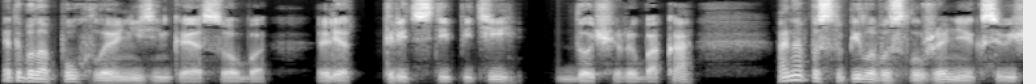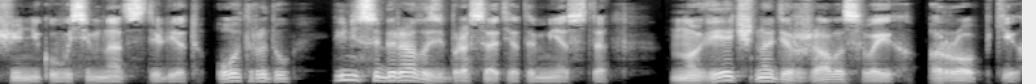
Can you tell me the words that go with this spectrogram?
Это была пухлая, низенькая особа, лет тридцати пяти, дочь рыбака. Она поступила в услужение к священнику восемнадцати лет от роду и не собиралась бросать это место, но вечно держала своих робких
